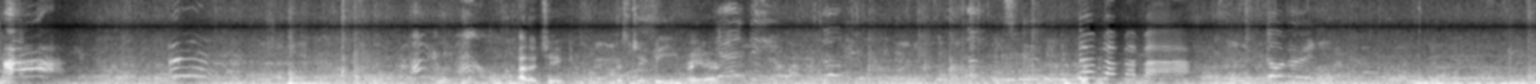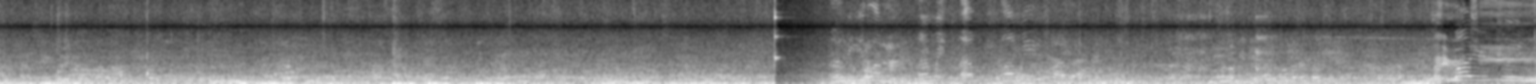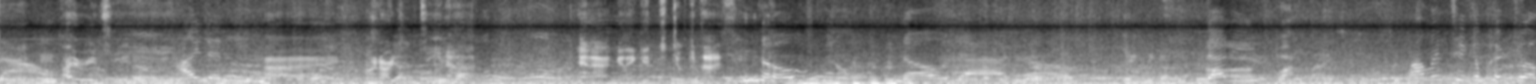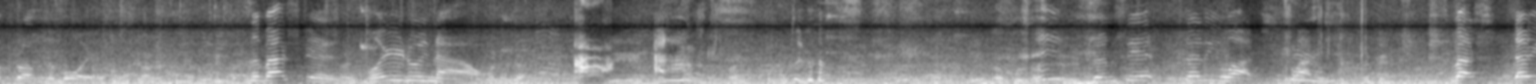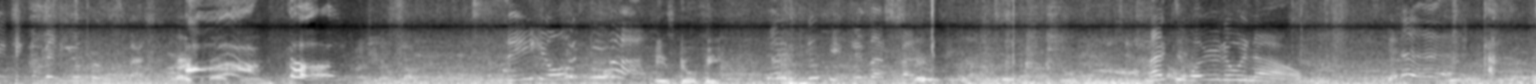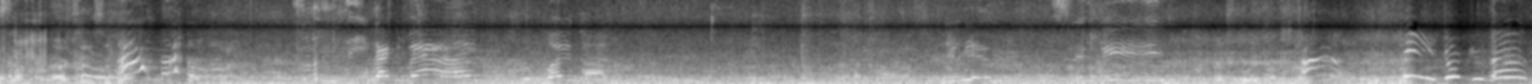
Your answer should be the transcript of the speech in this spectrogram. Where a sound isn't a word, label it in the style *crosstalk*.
Ah! Ah! On your mouth. Other cheek. This cheek. Right here. Daddy, the, the, the, ba, ba, ba. Don't hurt it. Let me, let me, let me, um, let me try that. What are you doing now? Hi, Richie. I did. Hi. We're in Argentina, and I'm gonna get you chuquitas. *laughs* No. No, Dad. Daddy. I'm gonna take a picture of from the boy. Sebastian, what are you doing now? Then see it? Daddy, watch. Watch. Sebastian, Daddy, take a video from Sebastian. Hi, Sebastian. See, you always do He's goofy. Maxie, what are you doing now? You can see me. Hey, don't do that.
